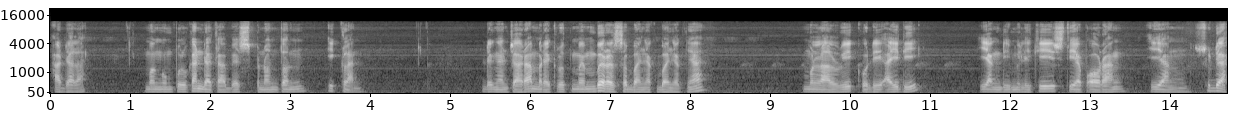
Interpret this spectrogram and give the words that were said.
adalah mengumpulkan database penonton iklan dengan cara merekrut member sebanyak-banyaknya melalui kode ID yang dimiliki setiap orang yang sudah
